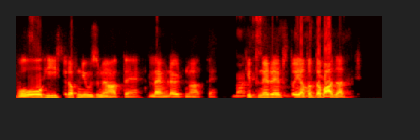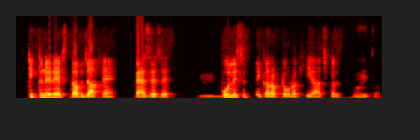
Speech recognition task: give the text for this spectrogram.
वो ही सिर्फ़ न्यूज़ में आते हैं लाइमलाइट में आते हैं। कितने रेप्स तो या तो दबा जाते कितने रेप्स दब जाते हैं पैसे से। हम्म। पुलिस इतनी करप्ट हो रखी है आजकल। वही तो।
